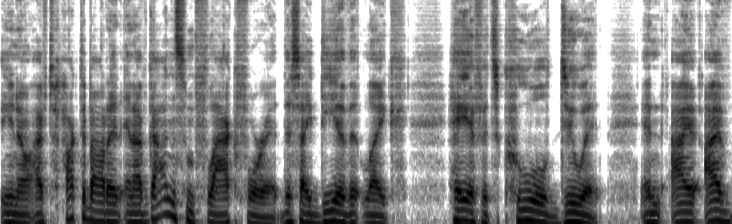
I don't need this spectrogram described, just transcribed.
you know i've talked about it and i've gotten some flack for it this idea that like hey if it's cool do it and i i've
